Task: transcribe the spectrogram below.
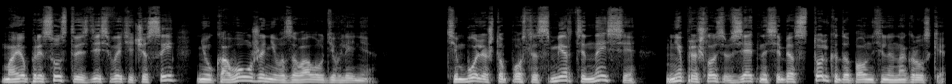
мое присутствие здесь в эти часы ни у кого уже не вызывало удивления. Тем более, что после смерти Несси мне пришлось взять на себя столько дополнительной нагрузки,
